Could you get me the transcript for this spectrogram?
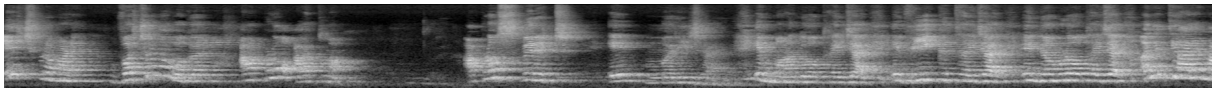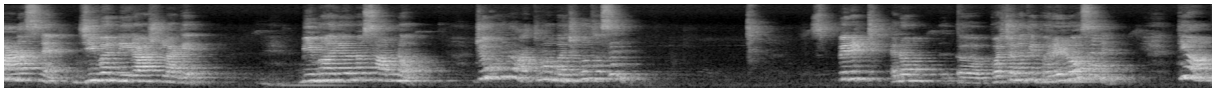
એ જ પ્રમાણે વચનો વગર આપણો આત્મા, આપણો સ્પિરિટ એ મરી જાય. એ માંદો થઈ જાય, એ વીક થઈ જાય, એ નબળો થઈ જાય. અને ત્યારે માણસને જીવન નિરાશ લાગે. બીમારીઓનો સામનો જો એનો આત્મા મજબૂત હશે ને સ્પિરિટ એનો વચનથી ભરેલો હશે ને, ત્યાં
